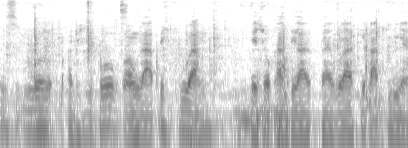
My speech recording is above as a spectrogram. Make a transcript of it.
Habis itu kalau nggak habis buang besok ganti baru lagi paginya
